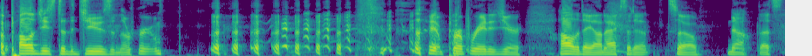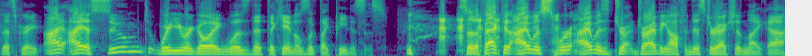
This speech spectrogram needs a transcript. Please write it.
Apologies to the Jews in the room. I appropriated your holiday on accident. So no, that's that's great. I I assumed where you were going was that the candles looked like penises. so the fact that I was swer- I was dri- driving off in this direction, like ah,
